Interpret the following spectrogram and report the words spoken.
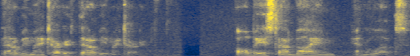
That'll be my target. That'll be my target. All based on volume and the lugs.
